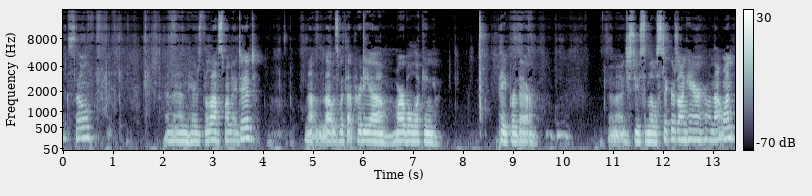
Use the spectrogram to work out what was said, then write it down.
Like so. And then here's the last one I did. That, that was with that pretty uh, marble looking paper there. And I just used some little stickers on here on that one.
